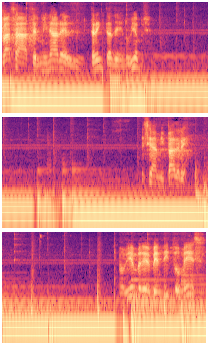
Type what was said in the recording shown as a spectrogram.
Vas a terminar el 30 de noviembre. Decía mi padre, noviembre, bendito mes,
